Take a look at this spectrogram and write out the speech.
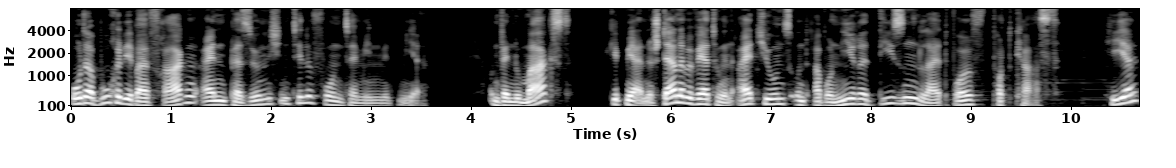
oder buche dir bei Fragen einen persönlichen Telefontermin mit mir. Und wenn du magst, gib mir eine Sternebewertung in iTunes und abonniere diesen Lightwolf Podcast. Hier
